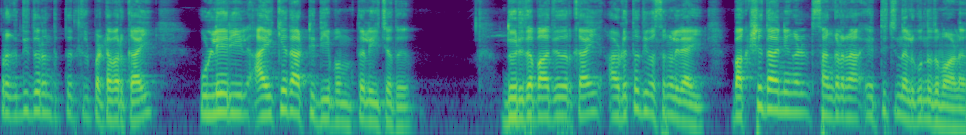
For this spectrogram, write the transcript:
പ്രകൃതി ദുരന്തത്തിൽപ്പെട്ടവർക്കായി ഉള്ളേരിയിൽ ഐക്യദാർഢ്യ ദീപം തെളിയിച്ചത്. ദുരിതബാധിതർക്കായി അടുത്ത ദിവസങ്ങളിലായി ഭക്ഷ്യധാന്യങ്ങൾ സംഘടന എത്തിച്ചു നൽകുന്നതുമാണ്.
